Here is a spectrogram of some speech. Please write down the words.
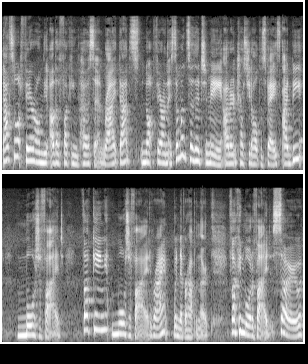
That's not fair on the other fucking person, right? That's not fair on. If someone said to me, I don't trust you to hold the space, I'd be mortified fucking mortified, right? Would never happen though. Fucking mortified. So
